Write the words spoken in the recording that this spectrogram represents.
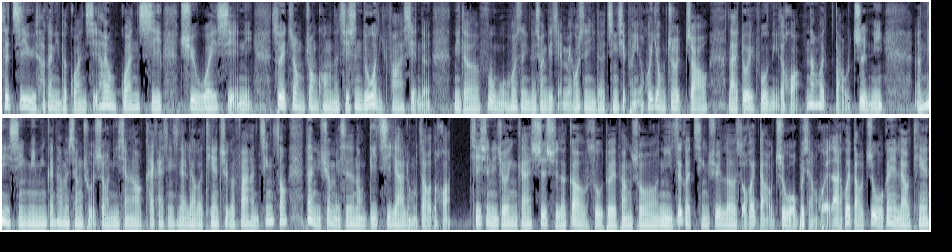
是基于他跟你的关系，他用关系去威胁你，所以这种状况呢，其实如果你发现了你的父母或是你的兄弟姐妹或是你的亲戚朋友会用这招来对付你的话，那会导致你呃内心明明跟他们相处的时候，你想要开开心心的聊个天、吃个饭很轻松，但你却每次都那种低气压笼罩的话。其实你就应该适时的告诉对方说，你这个情绪勒索会导致我不想回来，会导致我跟你聊天，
